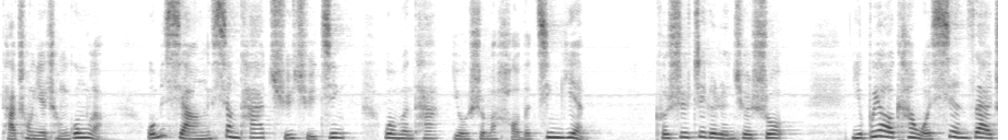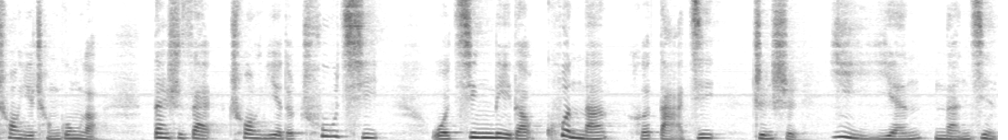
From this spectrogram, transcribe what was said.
他创业成功了，我们想向他取取经，问问他有什么好的经验。可是这个人却说：“你不要看我现在创业成功了，但是在创业的初期，我经历的困难和打击真是一言难尽。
